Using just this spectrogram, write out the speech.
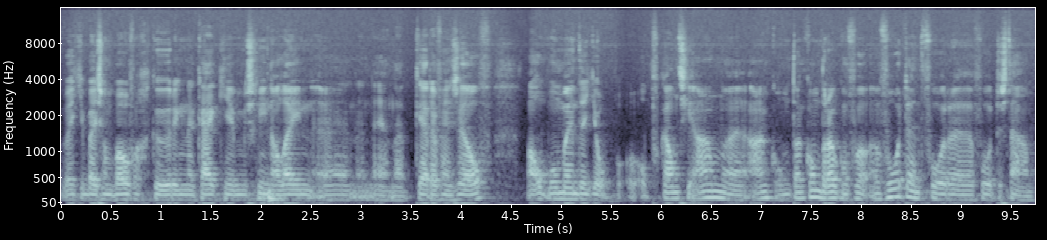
weet je, bij zo'n bovengekeuring, dan kijk je misschien alleen nou naar de caravan zelf. Maar op het moment dat je op, op vakantie aan, aankomt, dan komt er ook een, vo- een voortent voor, voor te staan.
